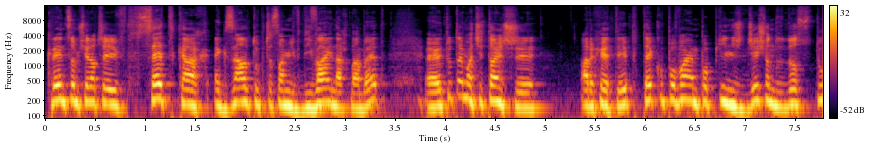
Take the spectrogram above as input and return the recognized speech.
kręcą się raczej w setkach exaltów, czasami w divinach nawet. E, tutaj macie tańszy archetyp, te kupowałem po 50 do 100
